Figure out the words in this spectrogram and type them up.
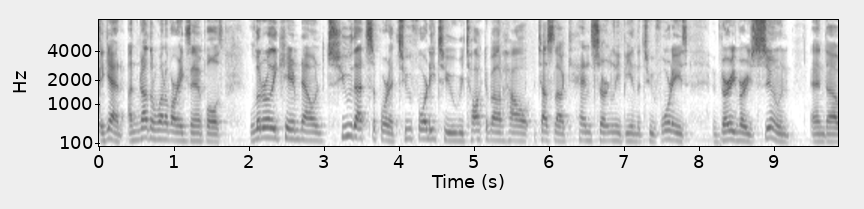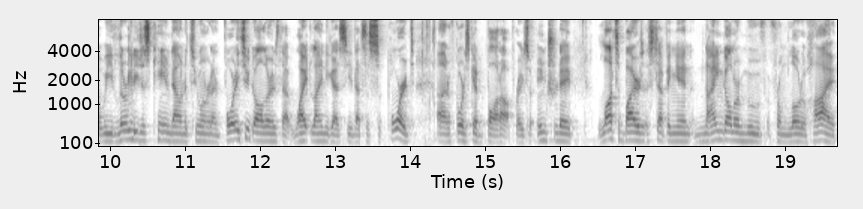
again, another one of our examples. Literally came down to that support at 242. We talked about how Tesla can certainly be in the 240s very very soon. And uh, we literally just came down to $242. That white line you guys see, that's a support. Uh, and of course, get bought up, right? So intraday, lots of buyers stepping in, $9 move from low to high.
